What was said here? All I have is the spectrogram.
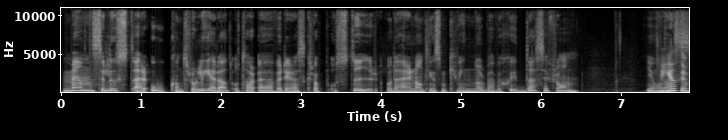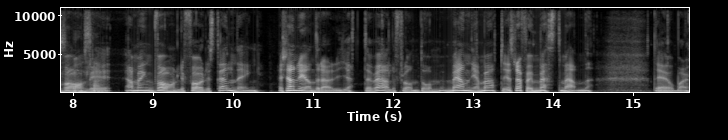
Mäns lust är okontrollerad och tar över deras kropp och styr. Och Det här är någonting som kvinnor behöver skydda sig från. Jonas, det är en ganska vanlig, ja, men vanlig föreställning. Jag känner igen det där jätteväl från de män jag möter. Jag träffar ju mest män där jag jobbar.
